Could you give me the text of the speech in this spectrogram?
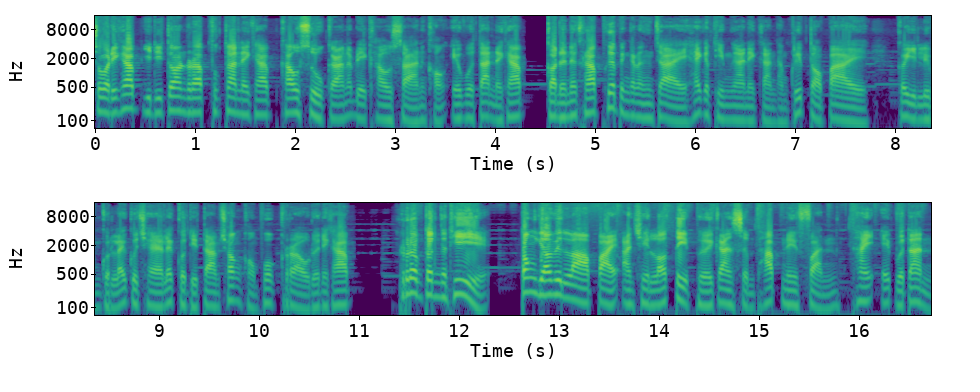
สวัสดีครับ ยินดีต้อนรับทุกท่านนะครับ เข้าสู่การอัปเดตข่าวสารของเอเวอร์ตันนะครับ ก่อนอื่นะครับ เพื่อเป็นกำลังใจให้กับทีมงานในการทำคลิปต่อไป ก็อย่าลืมกดไลค์กดแชร์และกดติดตามช่องของพวกเราด้วยนะครับ เริ่มต้นกันที่ต้องย้อนเวลาไปอันเชลอตติเผยการเสริมทัพในฝันให้เอเวอร์ตัน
